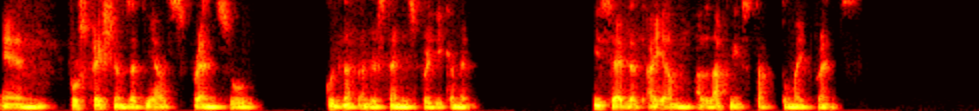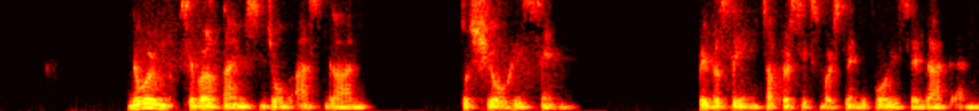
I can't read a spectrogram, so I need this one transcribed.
and frustrations that he has friends who could not understand his predicament. He said that I am a laughing stock to my friends. There were several times Job asked God to show his sin. Previously in chapter 6, verse 24, he said that, and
